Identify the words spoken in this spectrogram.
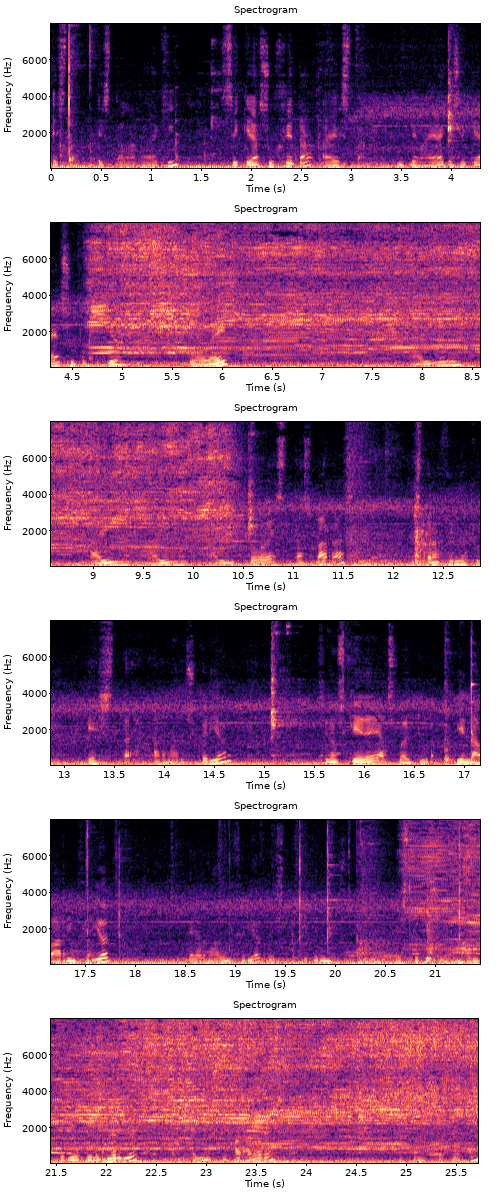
esta, esta barra de aquí, se queda sujeta a esta, de manera que se queda en su posición. Como veis, ahí, ahí, ahí, ahí, todas estas barras están haciendo que esta armado superior se nos quede a su altura. Y en la barra inferior, el armado inferior, ¿ves? Aquí tenemos esto que es el armado inferior de los nervios, hay unos separadores, que aquí,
